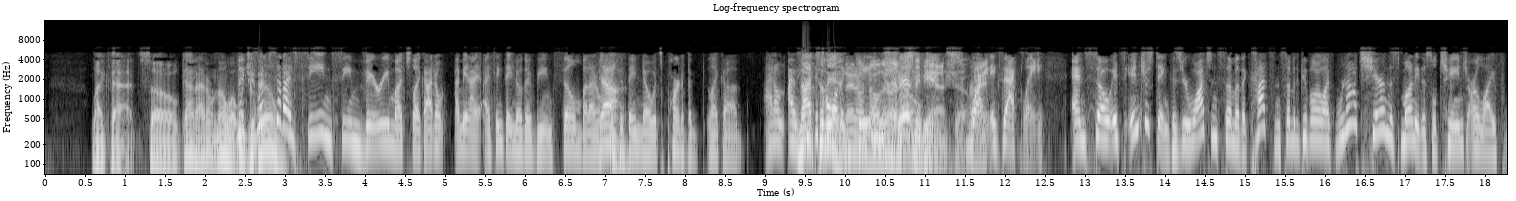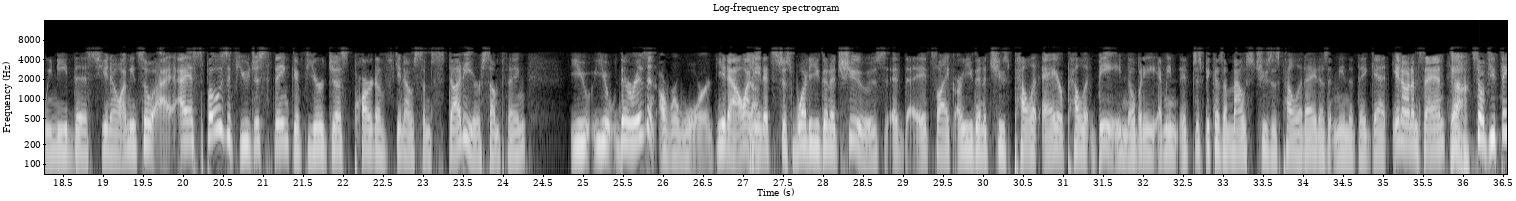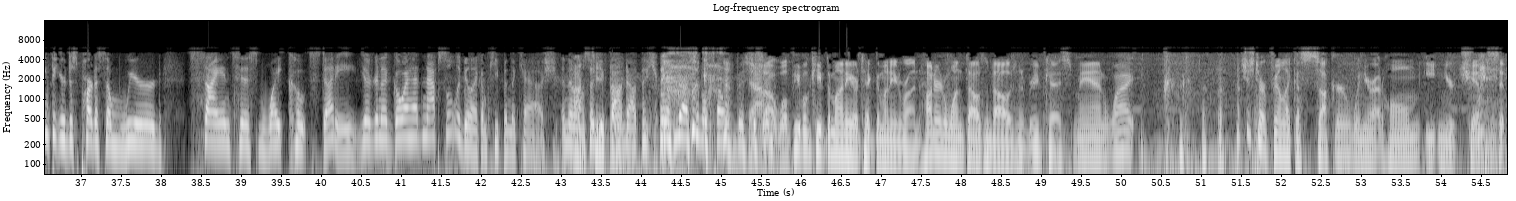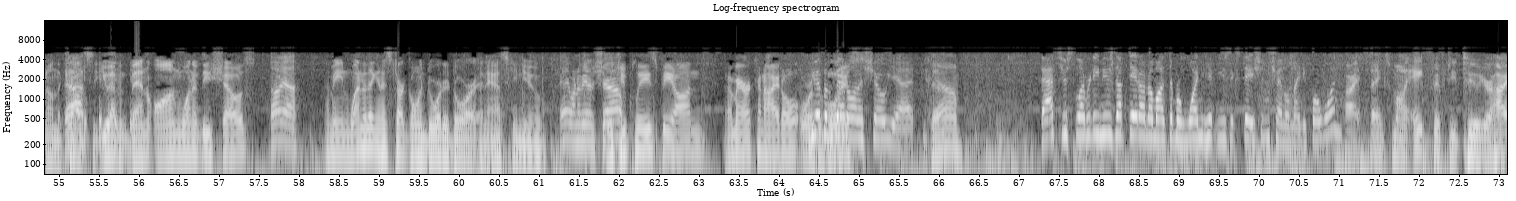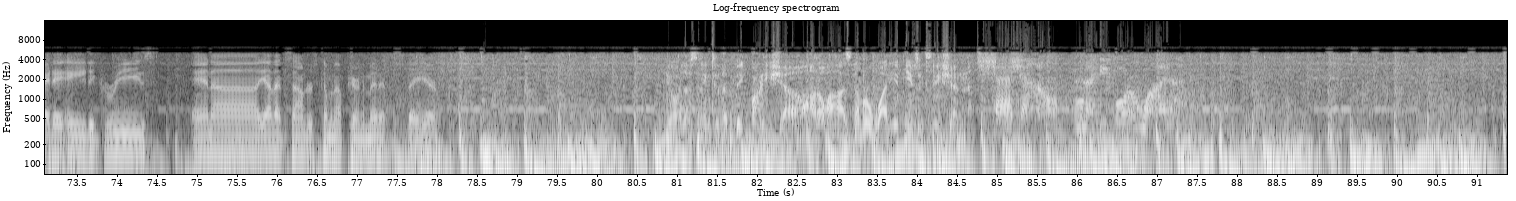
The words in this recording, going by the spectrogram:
like that. So God, I don't know what the would you do. The clips that I've seen seem very much like I don't. I mean, I, I think they know they're being filmed, but I don't Yeah. think that they know it's part of a like a. I don't. I Not hate to to call them. it a They game don't know they're show. It is a CBS, game show. right? Right, exactly. And so it's interesting because you're watching some of the cuts, and some of the people are like, "We're not sharing this money. This will change our life. We need this." You know, I mean, so I, I suppose if you just think if you're just part of you know some study or something, you you there isn't a reward. You know, I Yeah. mean, it's just what are you going to choose? It, it's like, are you going to choose pellet A or pellet B? Nobody. I mean, it, just because a mouse chooses pellet A doesn't mean that they get. You know what I'm saying? Yeah. So if you think that you're just part of some weird scientist white coat study, you're going to go ahead and absolutely be like, I'm keeping the cash. And then all I'll of a sudden you keep it. found out that you're on national television. So, will people keep the money or take the money and run? Hundred and one thousand dollars in a briefcase. Man, why? Don't you start feeling like a sucker when you're at home eating your chips, sitting on the couch that you haven't been on one of these shows? oh yeah. I mean, when are they going to start going door to door and asking you, Hey, want to be on the show? "Would you please be on American Idol or you The haven't been on a show yet. yeah. That's your celebrity news update on Omaha's number one hit music station, Channel 94.1. All right, thanks, Molly. Eight fifty-two. Your high day eighty degrees, and uh, yeah, that sounder's coming up here in a minute. So stay here. You're listening to The Big Party Show on Omaha's number one hit music station. Channel 94.1.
